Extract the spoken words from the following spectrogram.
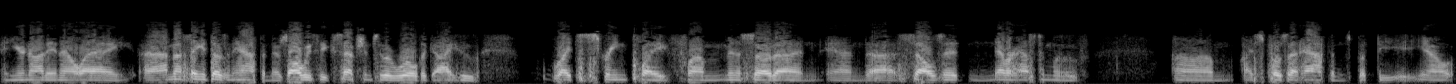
and you're not in LA, uh, I'm not saying it doesn't happen. There's always the exception to the rule, the guy who writes a screenplay from Minnesota and, and uh, sells it and never has to move. Um, I suppose that happens, but the, you know,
